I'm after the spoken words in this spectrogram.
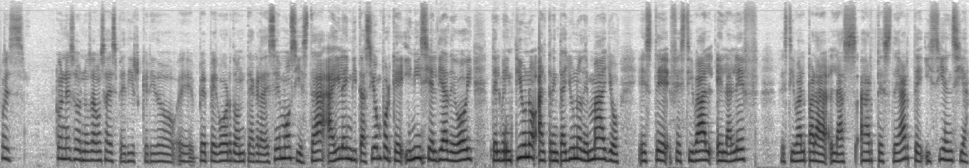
pues con eso nos vamos a despedir, querido eh, Pepe Gordon. Te agradecemos y está ahí la invitación porque inicia el día de hoy, del 21 al 31 de mayo, este festival El Aleph Festival para las Artes de Arte y Ciencia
